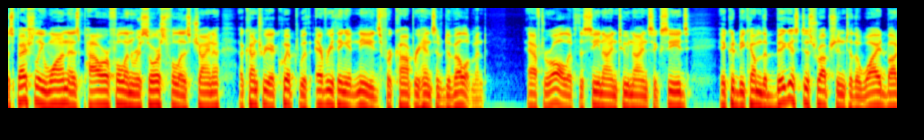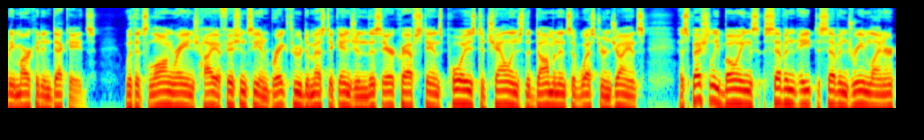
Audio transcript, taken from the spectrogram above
especially one as powerful and resourceful as China, a country equipped with everything it needs for comprehensive development. After all, if the C929 succeeds, it could become the biggest disruption to the wide-body market in decades. With its long-range, high-efficiency and breakthrough domestic engine, this aircraft stands poised to challenge the dominance of Western giants, especially Boeing's 787 Dreamliner,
